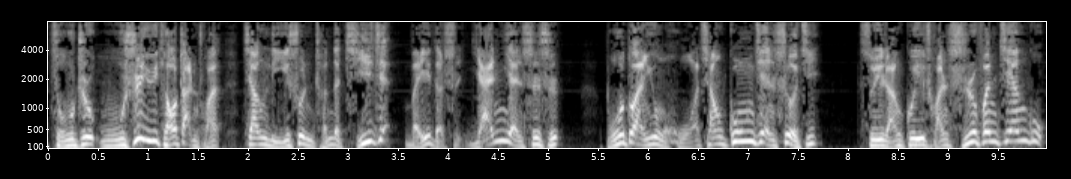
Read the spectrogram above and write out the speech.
组织五十余条战船，将李舜臣的旗舰围的是严严实实，不断用火枪、弓箭射击。虽然龟船十分坚固，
